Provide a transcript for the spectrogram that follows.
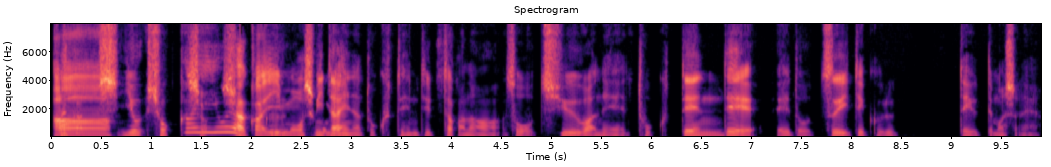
なんあかしよ初回初予約みみたいな特典って言ってたかな？そう、中はね、特典で、えっ、と、ついてくるって言ってましたね。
